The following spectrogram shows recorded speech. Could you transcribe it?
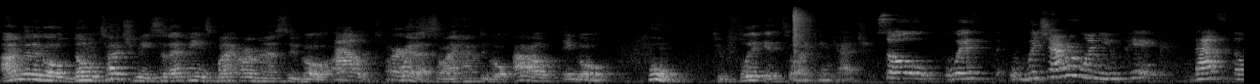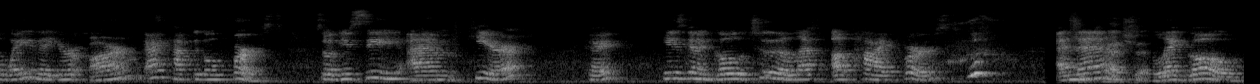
I'm gonna go don't touch me, so that means my arm has to go Out afuera. first. So I have to go out and go boom to flick it so I can catch it. So with whichever one you pick, that's the way that your arm guys have to go first. So if you see, I'm here, okay? He's gonna go to the left up high first, and then let go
